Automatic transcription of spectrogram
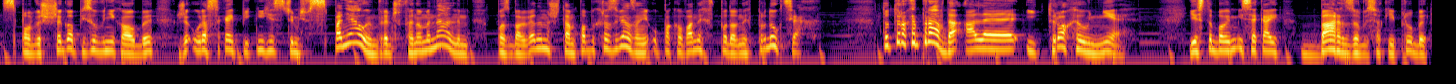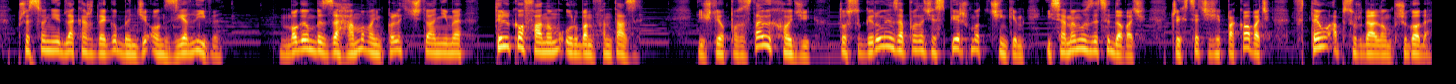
Z powyższego opisu wynikałoby, że Urasakai Piknik jest czymś wspaniałym, wręcz fenomenalnym, pozbawionym sztampowych rozwiązań upakowanych w podobnych produkcjach. To trochę prawda, ale i trochę nie. Jest to bowiem isekaj bardzo wysokiej próby, przez co nie dla każdego będzie on zjadliwy. Mogę bez zahamowań polecić to anime tylko fanom urban fantazy. Jeśli o pozostałych chodzi, to sugeruję zapoznać się z pierwszym odcinkiem i samemu zdecydować, czy chcecie się pakować w tę absurdalną przygodę.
